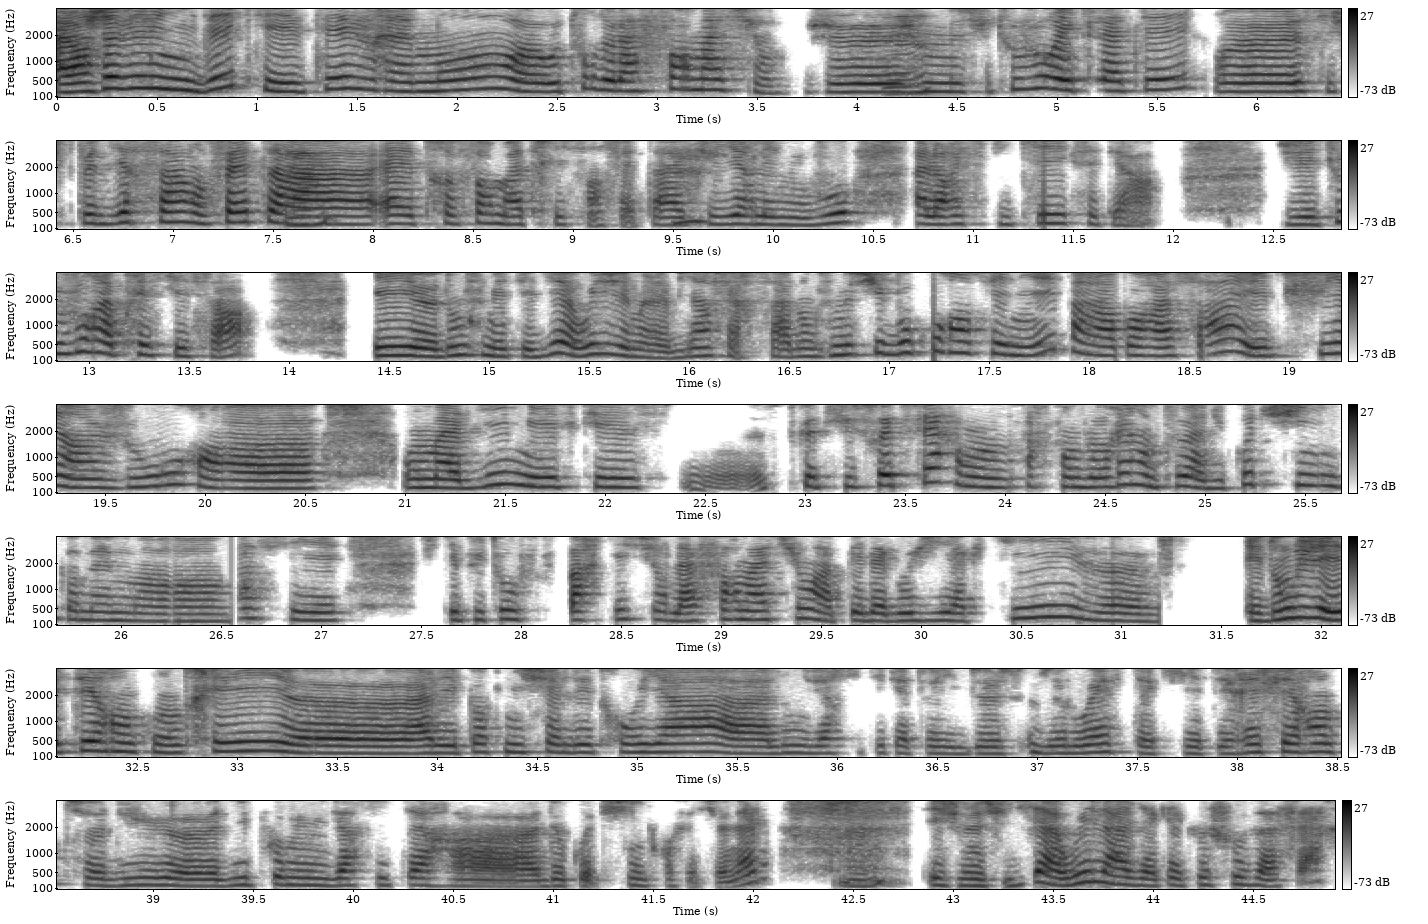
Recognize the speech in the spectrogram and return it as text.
Alors j'avais une idée qui était vraiment euh, autour de la formation. Je, je, mmh. me suis toujours éclatée, euh, si je peux dire ça, en fait, à, à, être formatrice, en fait, à accueillir les nouveaux, à leur expliquer, etc. J'ai toujours apprécié ça. Et euh, donc, je m'étais dit, ah oui, j'aimerais bien faire ça. Donc, je me suis beaucoup renseignée par rapport à ça. Et puis, un jour, euh, on m'a dit, mais est-ce que ce que tu souhaites faire, ça ressemblerait un peu à du coaching quand même. Euh, J'étais plutôt partie sur de la formation à pédagogie active. Et donc j'ai été rencontrer euh, à l'époque Michel Détroya à l'Université catholique de, de l'Ouest, qui était référente du euh, diplôme universitaire euh, de coaching professionnel. Mmh. Et je me suis dit ah oui là il y a quelque chose à faire.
